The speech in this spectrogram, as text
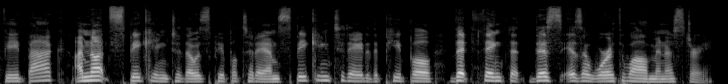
feedback, I'm not speaking to those people today. I'm speaking today to the people that think that this is a worthwhile ministry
